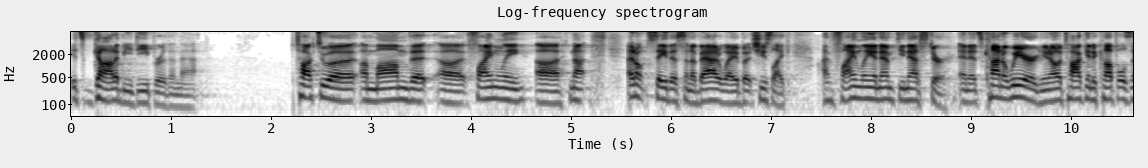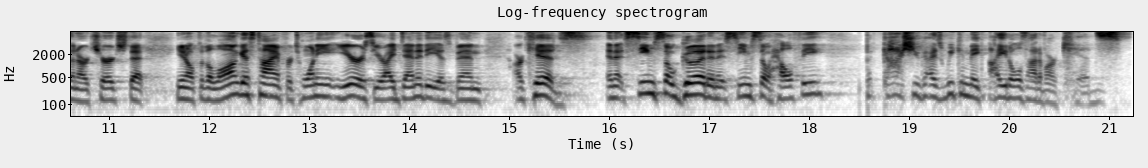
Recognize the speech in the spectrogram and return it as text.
It's got to be deeper than that. Talked to a, a mom that uh, finally, uh, not, I don't say this in a bad way, but she's like, I'm finally an empty nester. And it's kind of weird, you know, talking to couples in our church that, you know, for the longest time, for 20 years, your identity has been our kids and it seems so good and it seems so healthy. But gosh, you guys, we can make idols out of our kids.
